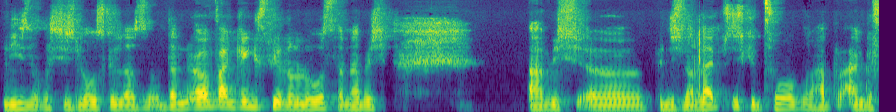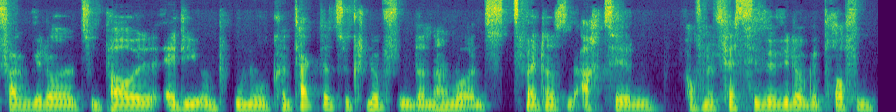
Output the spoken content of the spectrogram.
nie so richtig losgelassen. Und dann irgendwann ging es wieder los. Dann habe ich, hab ich, äh, bin ich nach Leipzig gezogen, habe angefangen wieder zu Paul, Eddie und Bruno Kontakte zu knüpfen. Dann haben wir uns 2018 auf einem Festival wieder getroffen,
